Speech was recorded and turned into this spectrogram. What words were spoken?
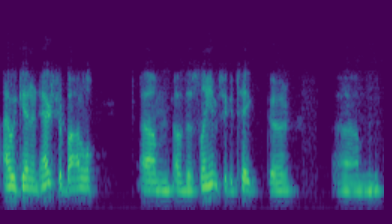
I would get an extra bottle um, of the Slim, so you could take uh, um,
